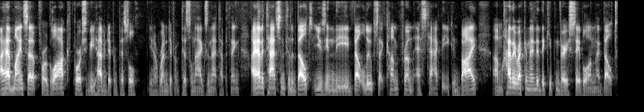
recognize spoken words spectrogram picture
I have mine set up for a Glock. Of course, if you have a different pistol, you know, run different pistol mags and that type of thing. I have attached them to the belt using the belt loops that come from Esstac that you can buy. Um, highly recommended. They keep them very stable on my belt.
